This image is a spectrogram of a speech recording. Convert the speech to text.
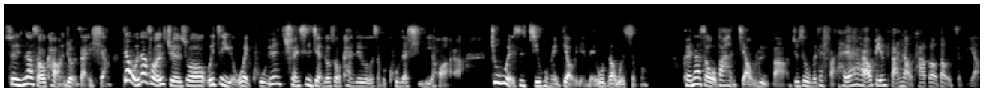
所以那时候看完就有在想，但我那时候就觉得说，我一直以为我会哭，因为全世界都说看这个有什么哭的稀里哗啦，就我也是几乎没掉眼泪，我不知道为什么。可能那时候我爸很焦虑吧，就是我们在烦，还还要边烦恼他不知道到底怎么样，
